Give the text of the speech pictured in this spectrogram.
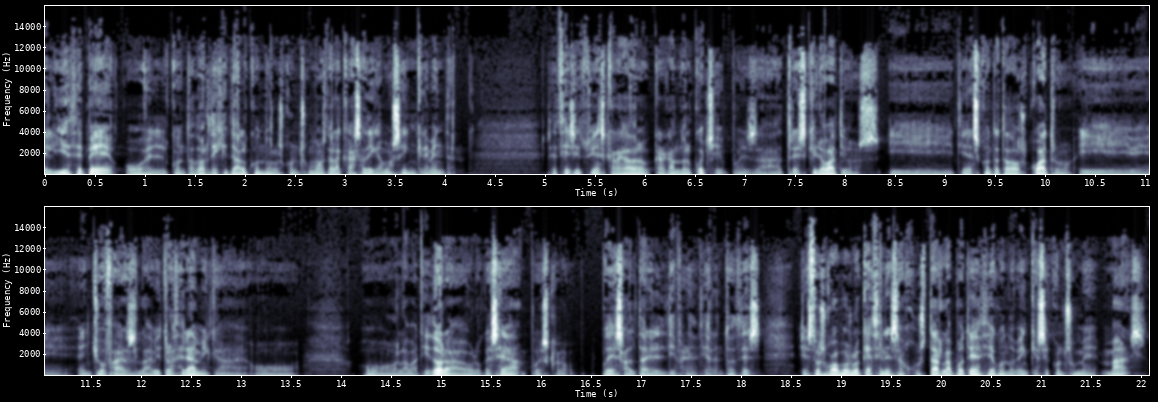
el ICP o el contador digital cuando los consumos de la casa, digamos, se incrementan. Es decir, si tú tienes cargado, cargando el coche pues a 3 kilovatios y tienes contratados 4 y enchufas la vitrocerámica o, o la batidora o lo que sea, pues claro, puede saltar el diferencial. Entonces, estos guapos lo que hacen es ajustar la potencia cuando ven que se consume más,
